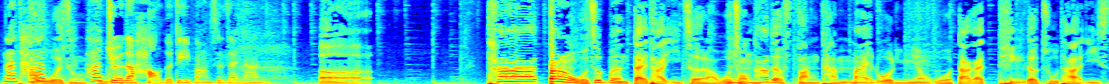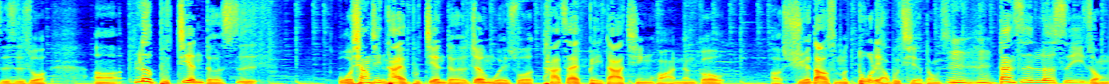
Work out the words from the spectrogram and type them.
那、那他我为什么他觉得好的地方是在哪里？呃，他当然我这不能带他臆测啦。我从他的访谈脉络里面，我大概听得出他的意思是说，呃，乐不见得是我相信他也不见得认为说他在北大清华能够呃学到什么多了不起的东西。嗯嗯，但是乐是一种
